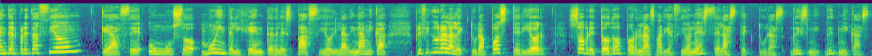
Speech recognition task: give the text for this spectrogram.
La interpretación, que hace un uso muy inteligente del espacio y la dinámica, prefigura la lectura posterior, sobre todo por las variaciones de las texturas rítmicas.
